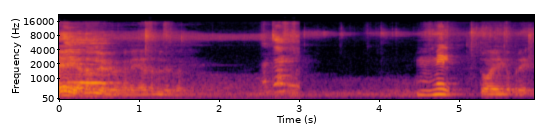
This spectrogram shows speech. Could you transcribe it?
ಏಯ್ ಅದರಲ್ಲಿ ಇಡ್ಬೇಕಲ್ಲ ಅದರಲ್ಲಿ ಇಡ್ಬೇಕು ಮೇಲ್ ತೋ ಈಗ ಬ್ರೇಕ್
